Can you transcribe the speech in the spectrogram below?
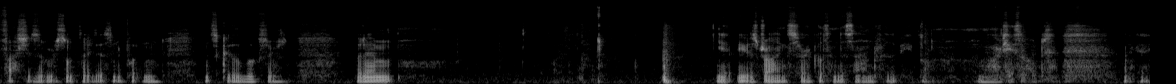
fascism or something like this, and you're putting in school books or. But um, yeah, he was drawing circles in the sand for the people. Morty's one. okay.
